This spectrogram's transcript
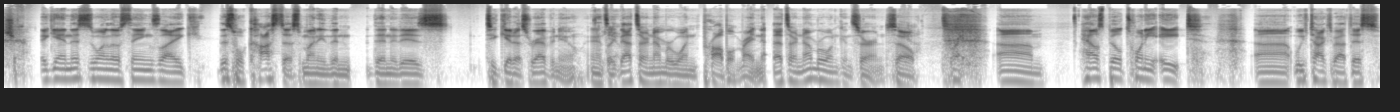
Sure. again, this is one of those things like this will cost us money than than it is to get us revenue, and it's like that's our number one problem right now. That's our number one concern. So. right. Um, House Bill 28. Uh, we've talked about this.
